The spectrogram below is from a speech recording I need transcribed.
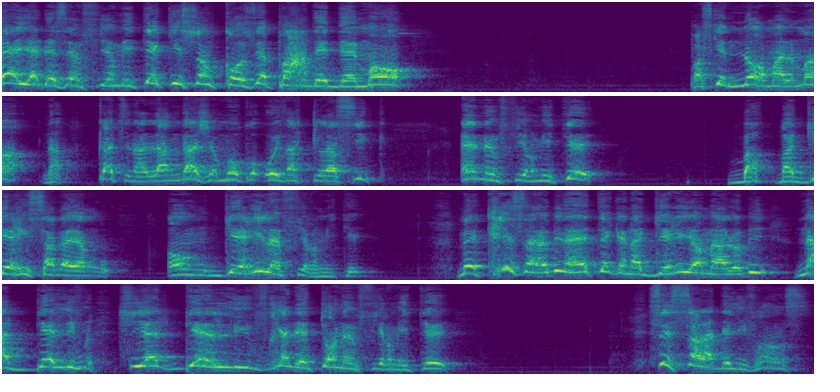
Et il y a des infirmités qui sont causées par des démons parce que normalement na kati na langage moko classique une infirmité baguérisaka ba yango. On guérit l'infirmité. Mais christ ke na guéri tu es délivré de ton infirmité. C'est ça la délivrance.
